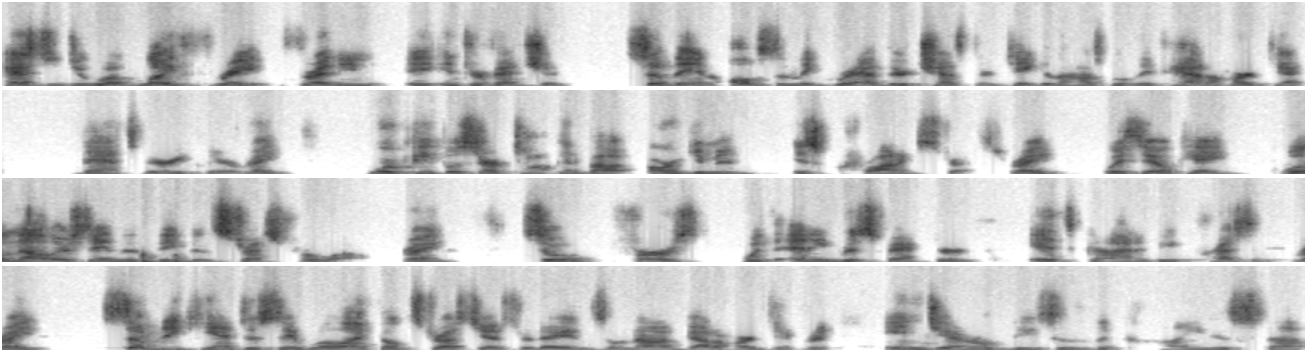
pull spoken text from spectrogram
has to do a life-threatening intervention, something, and all of a sudden they grab their chest, they're taken to the hospital, they've had a heart attack. That's very clear, right? Where people start talking about argument is chronic stress, right? We say, okay, well, now they're saying that they've been stressed for a while, right? So, first, with any risk factor, it's got to be present, right? Somebody can't just say, well, I felt stressed yesterday, and so now I've got a heart attack. Right? In general, these are the kind of stuff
